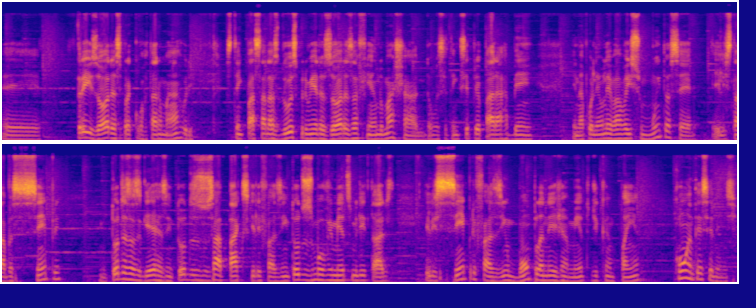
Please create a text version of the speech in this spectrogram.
é, três horas para cortar uma árvore você tem que passar as duas primeiras horas afiando o machado. Então você tem que se preparar bem. E Napoleão levava isso muito a sério. Ele estava sempre em todas as guerras, em todos os ataques que ele fazia, em todos os movimentos militares, ele sempre fazia um bom planejamento de campanha com antecedência.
